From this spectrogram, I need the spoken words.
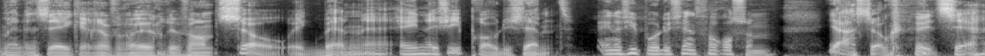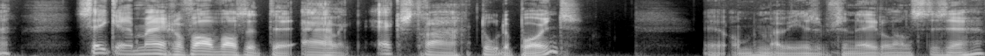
met een zekere vreugde van... zo, ik ben eh, energieproducent. Energieproducent van Rossum. Ja, zo kun je het zeggen. Zeker in mijn geval was het eh, eigenlijk extra to the point. Eh, om het maar weer eens op zijn Nederlands te zeggen.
